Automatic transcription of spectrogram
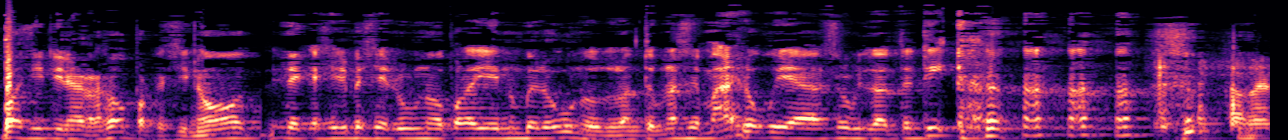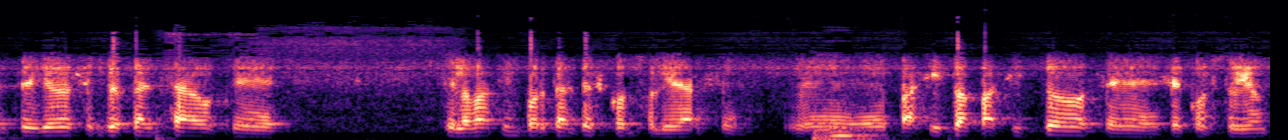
Pues sí, tienes razón, porque si no, ¿de qué sirve ser uno por ahí en número uno durante una semana y luego ya se olvidado de ti? Exactamente, yo siempre he pensado que, que lo más importante es consolidarse. Eh, pasito a pasito se, se construye un,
